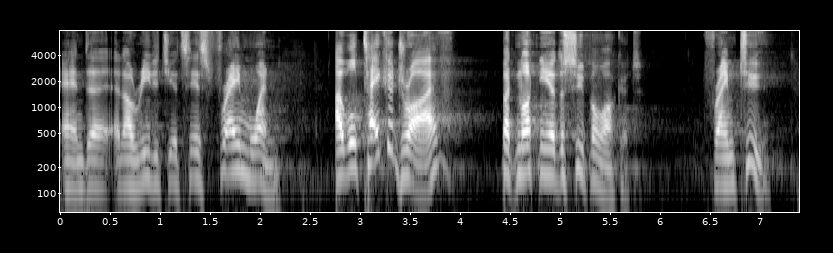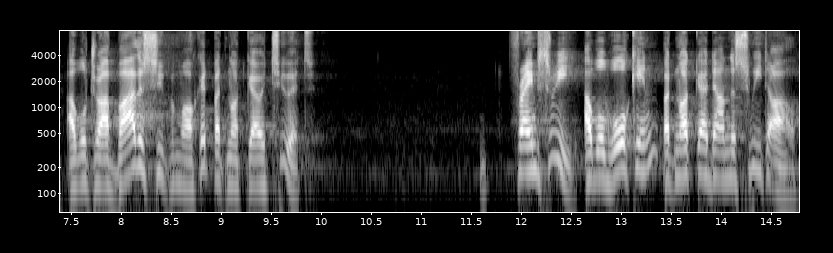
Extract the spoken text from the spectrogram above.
And, uh, and I'll read it to you. It says, Frame one I will take a drive, but not near the supermarket. Frame two I will drive by the supermarket, but not go to it. Frame three, I will walk in, but not go down the sweet aisle.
